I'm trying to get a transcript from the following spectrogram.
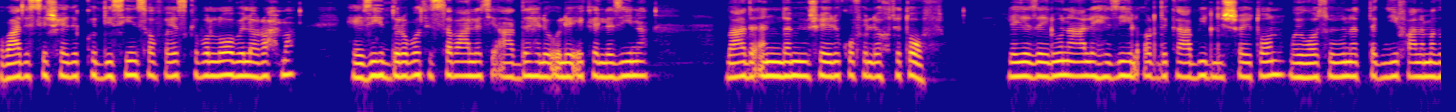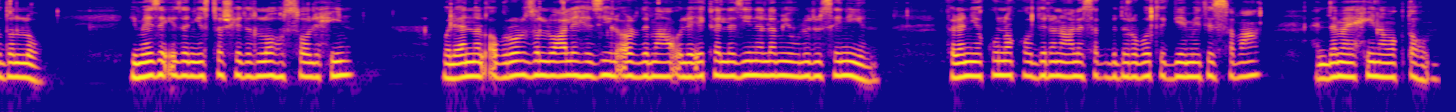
وبعد استشهاد القديسين سوف يسكب الله بلا رحمة. هذه الضربات السبعة التي أعدها لأولئك الذين بعد أن لم يشاركوا في الاختطاف. لا يزالون على هذه الأرض كعبيد للشيطان ويواصلون التجديف على مجد الله. لماذا إذا يستشهد الله الصالحين؟ ولأن الأبرار ظلوا على هذه الأرض مع أولئك الذين لم يولدوا ثانيا. فلن يكون قادرا على سكب ضربات الجامات السبعة عندما يحين وقتهم.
